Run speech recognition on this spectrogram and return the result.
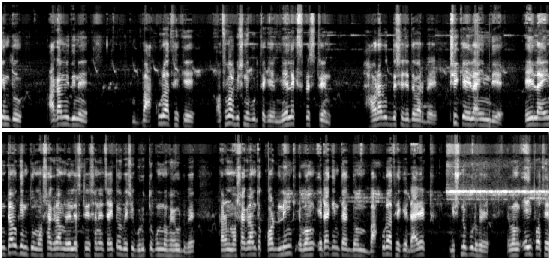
কিন্তু আগামী দিনে বাঁকুড়া থেকে অথবা বিষ্ণুপুর থেকে মেল এক্সপ্রেস ট্রেন হাওড়ার উদ্দেশ্যে যেতে পারবে ঠিক এই লাইন দিয়ে। এই লাইনটাও কিন্তু মশাগ্রাম রেল স্টেশনের চাইতেও বেশি গুরুত্বপূর্ণ হয়ে উঠবে, কারণ মশাগ্রাম তো কড লিঙ্ক এবং এটা কিন্তু একদম বাঁকুড়া থেকে ডাইরেক্ট বিষ্ণুপুর হয়ে এবং এই পথে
